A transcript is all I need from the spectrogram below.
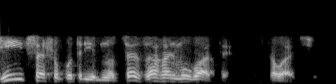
Їй все, що потрібно, це загальмувати ескалацію.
